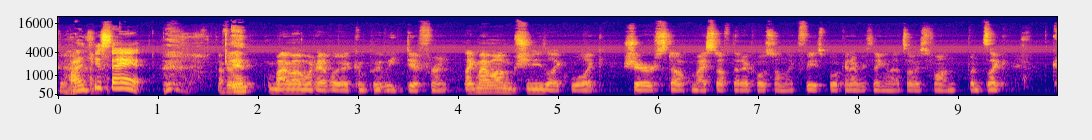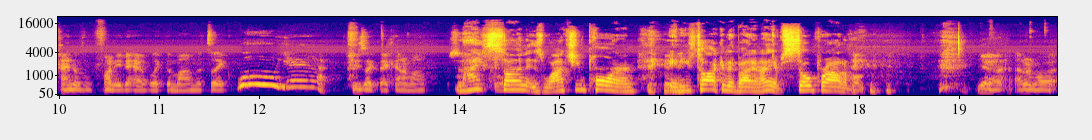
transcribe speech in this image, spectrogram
Why'd you say it? I feel And- like my mom would have like a completely different. Like my mom, she like will like share stuff, my stuff that I post on like Facebook and everything, and that's always fun. But it's like kind of funny to have like the mom that's like, "Woo, yeah!" She's like that kind of mom. So My cool. son is watching porn and he's talking about it, and I am so proud of him. Yeah, I don't know.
